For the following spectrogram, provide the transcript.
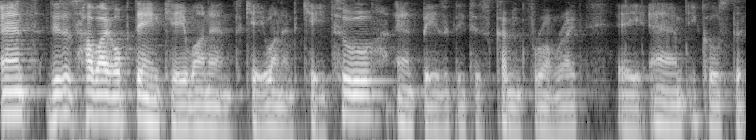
And this is how I obtain K1 and K1 and K2. And basically it is coming from, right? AM equals to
